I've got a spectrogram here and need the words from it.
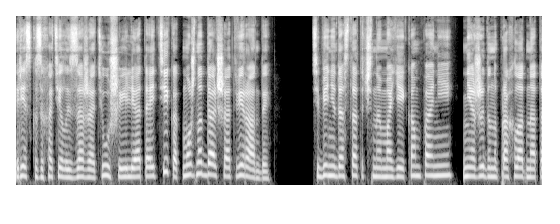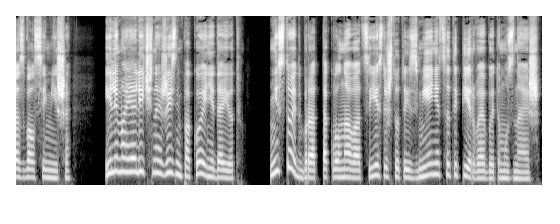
Резко захотелось зажать уши или отойти как можно дальше от веранды. «Тебе недостаточно моей компании?» – неожиданно прохладно отозвался Миша. «Или моя личная жизнь покоя не дает? Не стоит, брат, так волноваться. Если что-то изменится, ты первый об этом узнаешь».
